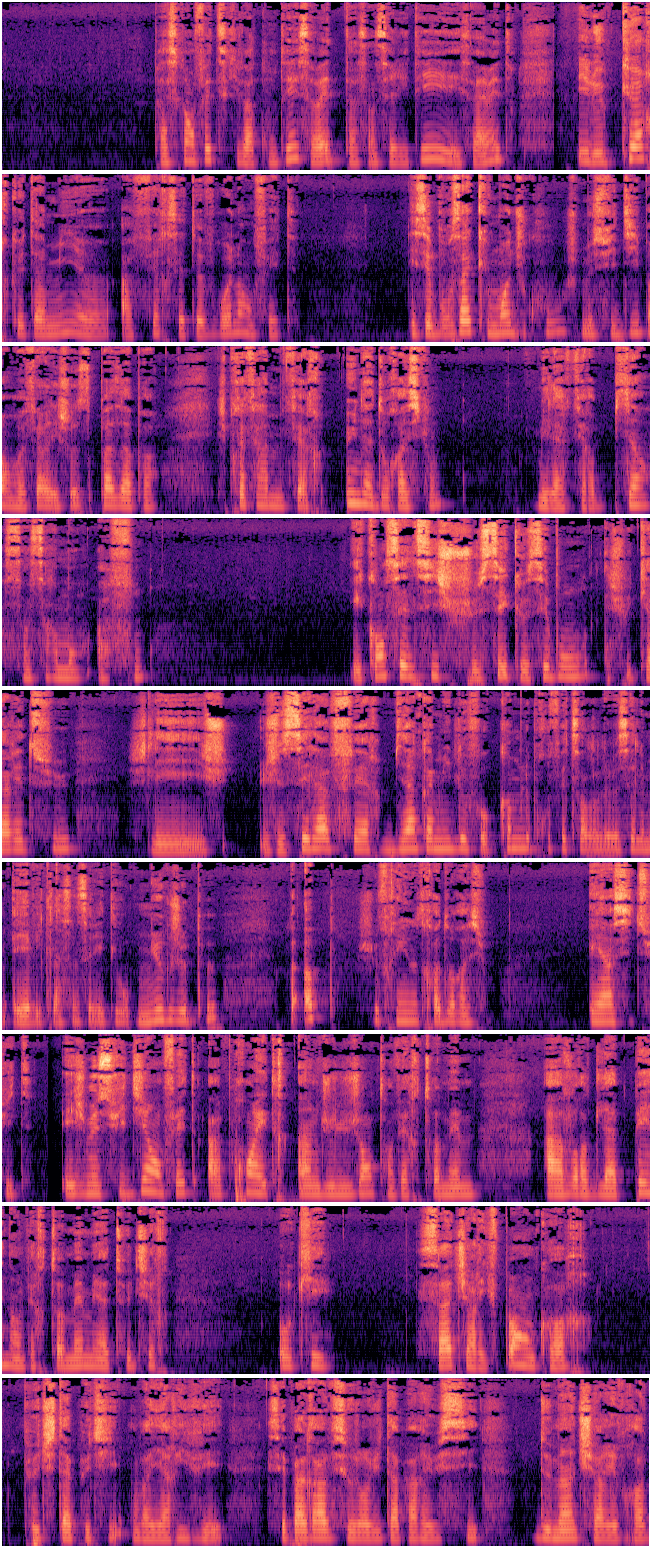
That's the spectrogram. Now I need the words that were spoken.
Parce qu'en fait, ce qui va compter, ça va être ta sincérité et ça va être et le cœur que tu as mis euh, à faire cette œuvre-là, en fait. Et c'est pour ça que moi, du coup, je me suis dit, bah, on va faire les choses pas à pas. Je préfère me faire une adoration, mais la faire bien, sincèrement, à fond. Et quand celle-ci, je sais que c'est bon, je suis carré dessus, je, je, sais la faire bien comme il le faut, comme le prophète sallallahu alayhi wa sallam, et avec la sincérité au mieux que je peux, bah hop, je ferai une autre adoration. Et ainsi de suite. Et je me suis dit, en fait, apprends à être indulgente envers toi-même, à avoir de la peine envers toi-même et à te dire, ok, ça, tu n'y arrives pas encore. Petit à petit, on va y arriver. C'est pas grave si aujourd'hui t'as pas réussi. Demain, tu y arriveras,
